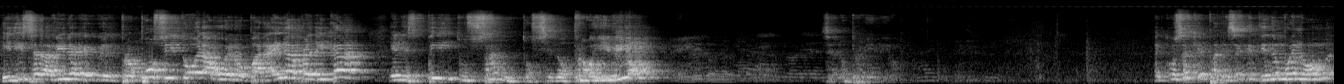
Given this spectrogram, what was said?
y dice la Biblia que el propósito era bueno para ir a predicar. El Espíritu Santo se lo prohibió. Se lo prohibió. Hay cosas que parece que tienen buen nombre.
